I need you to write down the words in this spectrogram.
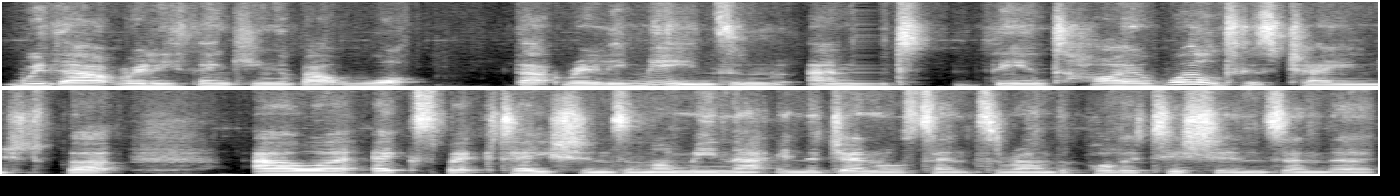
without really thinking about what that really means. And, and the entire world has changed. But our expectations, and I mean that in the general sense around the politicians and the,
